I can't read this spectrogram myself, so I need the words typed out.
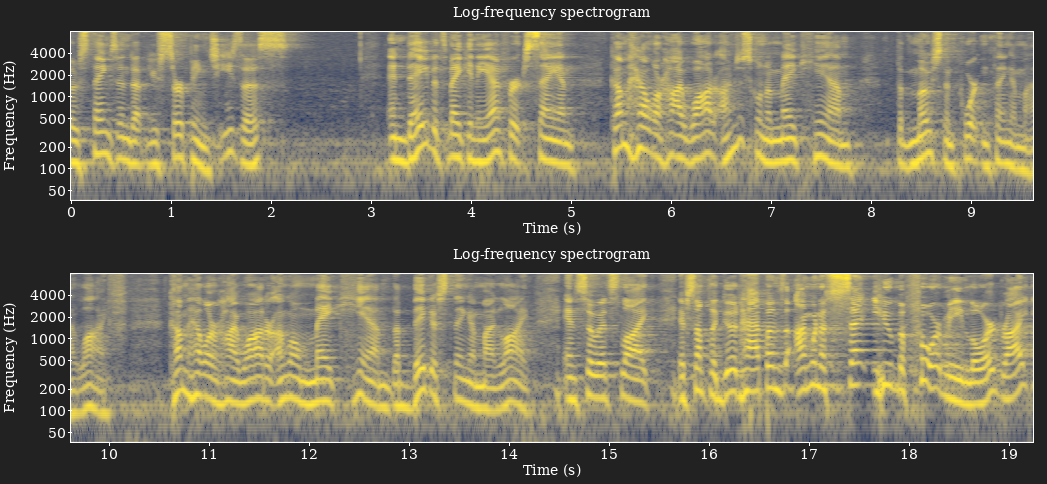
those things end up usurping Jesus. And David's making the effort saying, Come hell or high water, I'm just going to make him the most important thing in my life come hell or high water, I'm going to make him the biggest thing in my life. And so it's like, if something good happens, I'm going to set you before me, Lord, right?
